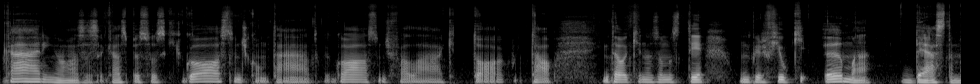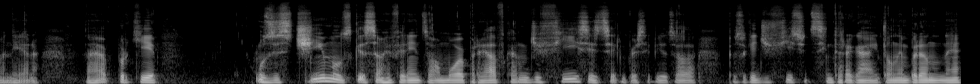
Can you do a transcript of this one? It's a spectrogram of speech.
carinhosas, aquelas pessoas que gostam de contato, que gostam de falar, que tocam e tal. Então aqui nós vamos ter um perfil que ama desta maneira, né? Porque os estímulos que são referentes ao amor para ela ficaram difíceis de serem percebidos. Ela é uma pessoa que é difícil de se entregar. Então, lembrando, né,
